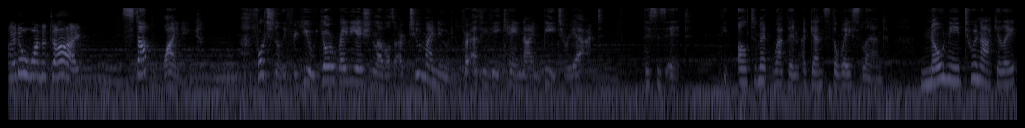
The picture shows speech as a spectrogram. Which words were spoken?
I don't want to die. Stop whining. Fortunately for you, your radiation levels are too minute for FEV K9B to react. This is it. The ultimate weapon against the wasteland. No need to inoculate,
